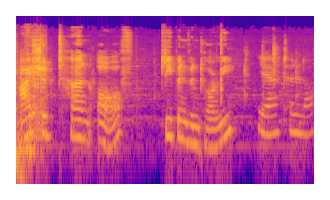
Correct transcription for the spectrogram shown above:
I should turn off keep inventory Yeah, turn it off.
